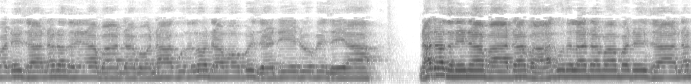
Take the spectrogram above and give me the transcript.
ပဋိစ္ဆာနတ္တရိနာဘာတဘောနာကုသလောဓမ္မောပိစ္ဆတိဟေတုပိစ္ဆယ နာတ္တရိနာဘာတဘာကုသလဓမ္မပဋိစ္ဆာနတ္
